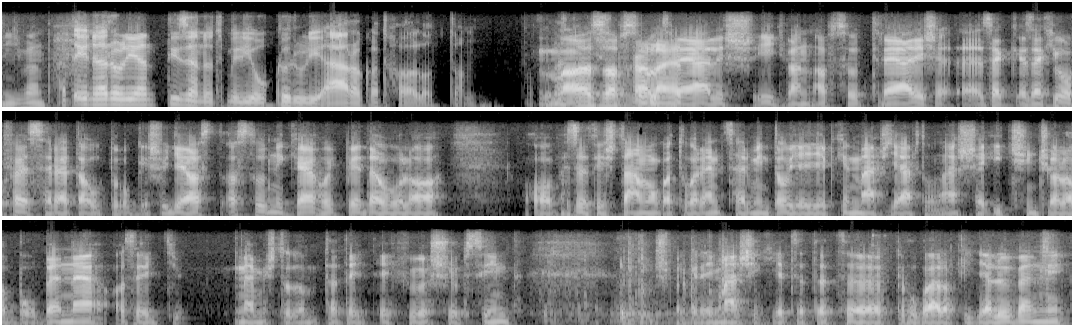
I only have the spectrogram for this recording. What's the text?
így van. Hát én erről ilyen 15 millió körüli árakat hallottam. Ma az abszolút lehet. reális, így van, abszolút reális. Ezek, ezek jó felszerelt autók, és ugye azt, azt tudni kell, hogy például a, a vezetés támogató rendszer, mint ahogy egyébként más gyártónál se, itt sincs alapból benne, az egy, nem is tudom, tehát egy, egy felsőbb szint, és meg egy másik jegyzetet próbálok így elővenni.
